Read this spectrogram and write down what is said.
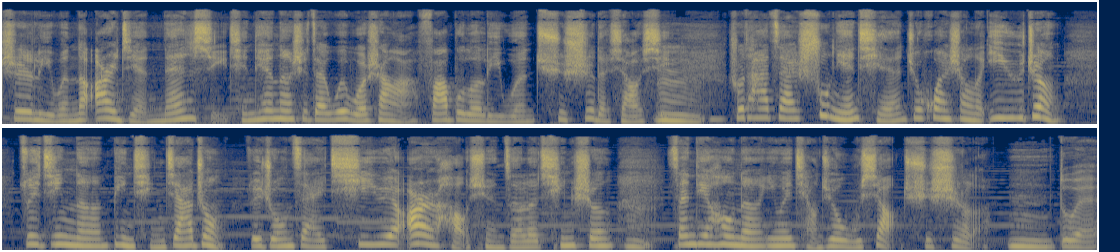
是李玟的二姐 Nancy，前天呢是在微博上啊发布了李玟去世的消息，嗯，说她在数年前就患上了抑郁症。最近呢，病情加重，最终在七月二号选择了轻生。嗯，三天后呢，因为抢救无效去世了。嗯，对，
